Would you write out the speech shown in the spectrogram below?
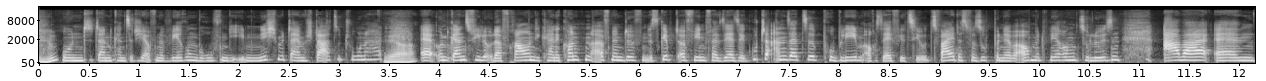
mhm. und dann kannst du dich auf eine Währung berufen, die eben nicht mit deinem Staat zu tun hat. Ja. Äh, und ganz viele oder Frauen, die keine Konten öffnen dürfen. Es gibt auf jeden Fall sehr, sehr gute Ansätze. Problem auch sehr viel CO2. Das versucht man ja aber auch mit Währungen zu lösen. Aber ähm,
